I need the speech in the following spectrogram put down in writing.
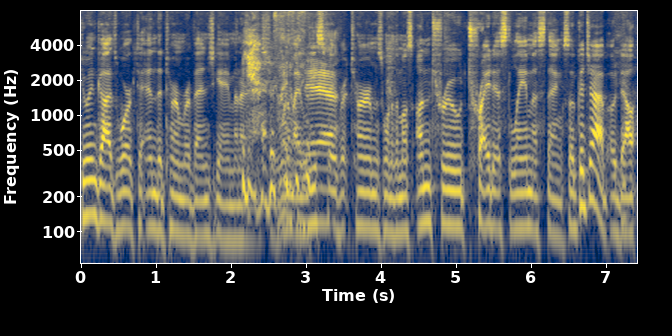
Doing God's work to end the term revenge game in our yes. One of my least favorite terms, one of the most untrue, tritest, lamest things. So good job, Odell.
